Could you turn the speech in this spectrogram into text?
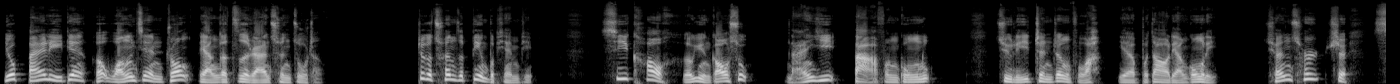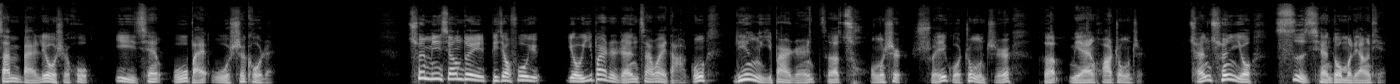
由百里店和王建庄两个自然村组成。这个村子并不偏僻，西靠河运高速，南依大丰公路，距离镇政府啊也不到两公里。全村是三百六十户，一千五百五十口人。村民相对比较富裕，有一半的人在外打工，另一半人则从事水果种植和棉花种植。全村有四千多亩良田。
